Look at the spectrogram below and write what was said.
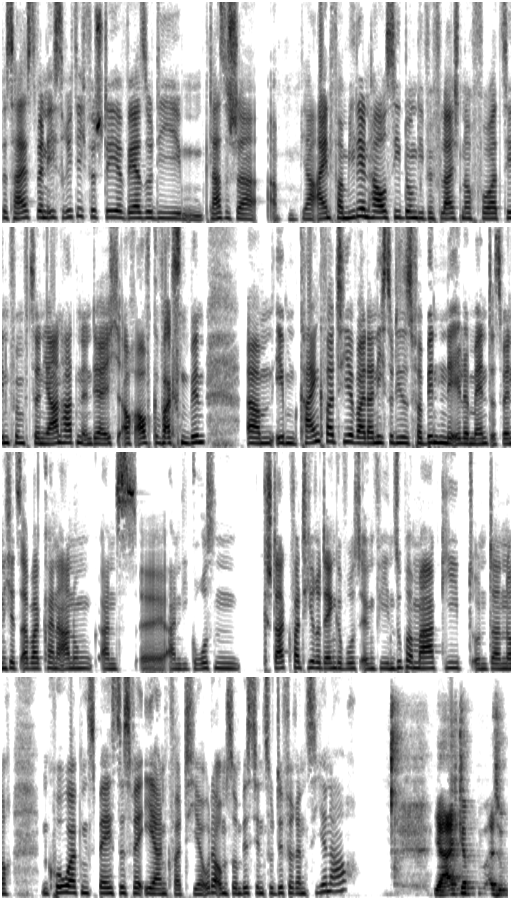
Das heißt, wenn ich es richtig verstehe, wäre so die hm, klassische ja, Einfamilienhaussiedlung, die wir vielleicht noch vor 10, 15 Jahren hatten, in der ich auch aufgewachsen bin, ähm, eben kein Quartier, weil da nicht so dieses verbindende Element ist. Wenn ich jetzt aber, keine Ahnung, ans, äh, an die großen Stadtquartiere denke, wo es irgendwie einen Supermarkt gibt und dann noch ein Coworking Space, das wäre eher ein Quartier, oder? Um so ein bisschen zu differenzieren auch? Ja, ich glaube, also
